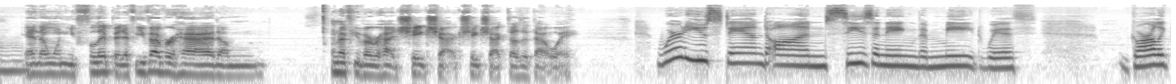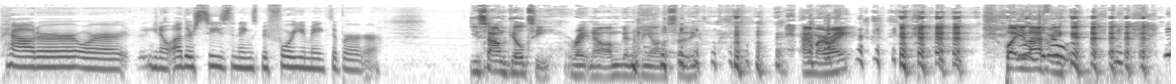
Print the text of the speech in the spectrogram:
Mm-hmm. And then when you flip it, if you've ever had, um, I don't know if you've ever had Shake Shack. Shake Shack does it that way. Where do you stand on seasoning the meat with? garlic powder or you know other seasonings before you make the burger You sound guilty right now. I'm going to be honest with you. Am I right? Why are you Well, laughing? You know, you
